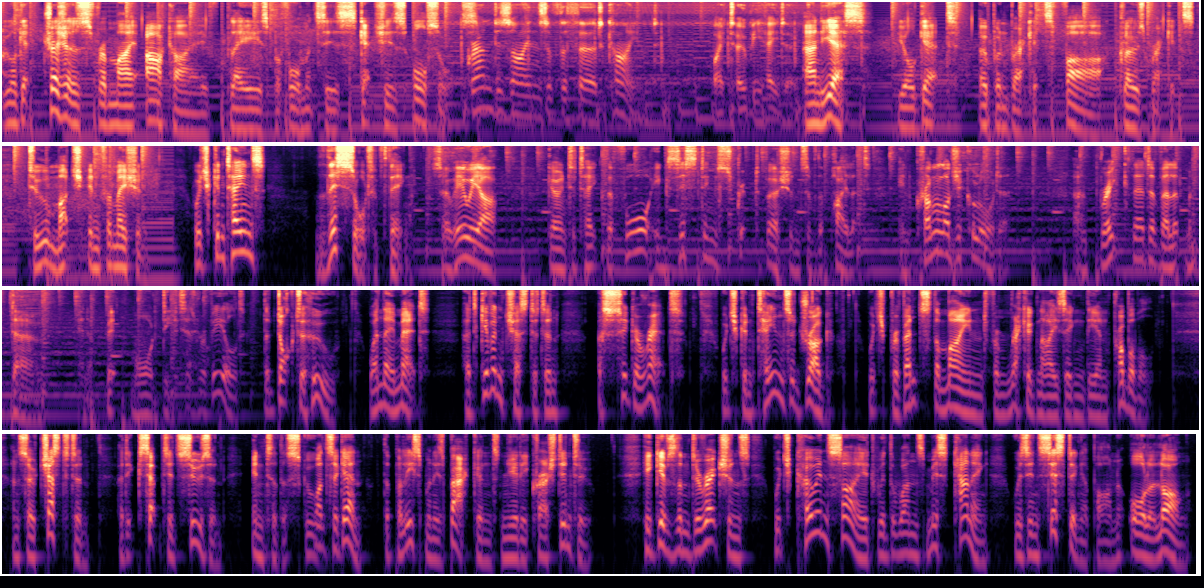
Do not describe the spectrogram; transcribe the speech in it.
You will get treasures from my archive plays, performances, sketches, all sorts. Grand Designs of the Third Kind by Toby Hadoke. And yes, you'll get open brackets, far, close brackets, too much information, which contains this sort of thing. So here we are, going to take the four existing script versions of the pilot in chronological order and break their development down in a bit more detail. It is revealed that Doctor Who, when they met, had given Chesterton a cigarette which contains a drug which prevents the mind from recognizing the improbable. And so Chesterton had accepted Susan into the school. Once again, the policeman is back and nearly crashed into. He gives them directions which coincide with the ones Miss Canning was insisting upon all along.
